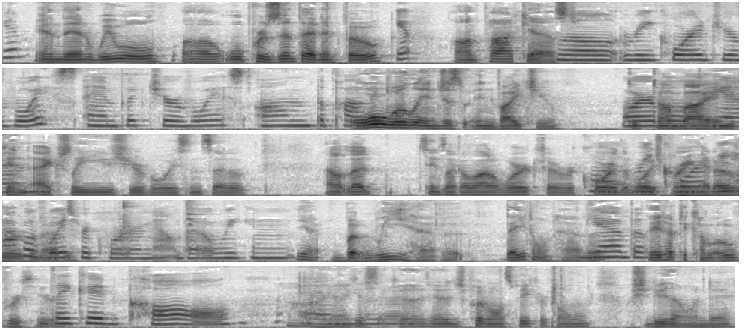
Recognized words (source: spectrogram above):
Yep. And then we will uh, we'll present that info Yep. on the podcast, we'll record your voice and put your voice on the podcast. or we'll just invite you to Or come we'll- by and you can actually use your voice instead of. I don't. That seems like a lot of work to record Well, the voice, record- bring it we over. have a voice recorder now, though. We can. yeah, but we have it. They don't have it. Yeah, but they'd have to come over here. They could call. Oh, yeah, I guess uh, could. Yeah, just put it on speakerphone. We should do that one day.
